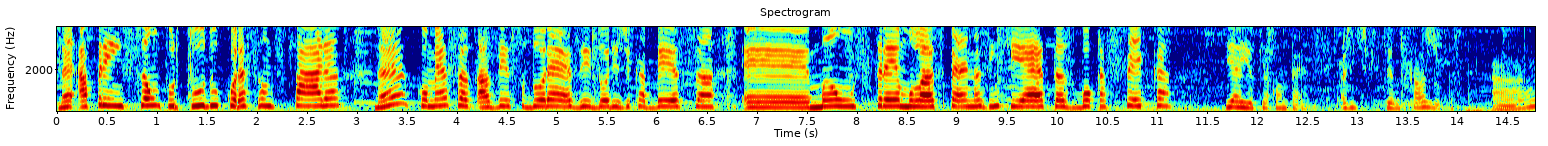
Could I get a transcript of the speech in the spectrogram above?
né? Apreensão por tudo, o coração dispara, né? Começa a ver sudorese, dores de cabeça, é, mãos trêmulas, pernas inquietas, boca seca. E aí o que acontece? A gente precisa buscar ajuda. Ah,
